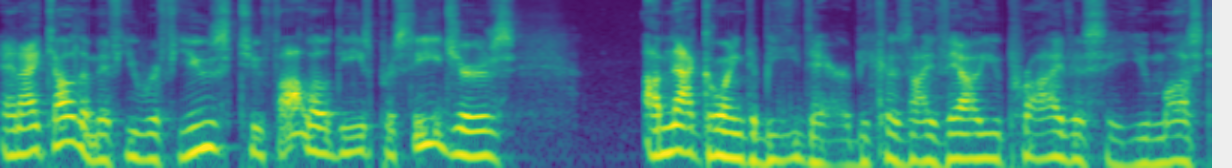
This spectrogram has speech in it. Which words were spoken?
and I tell them if you refuse to follow these procedures, I'm not going to be there because I value privacy. You must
